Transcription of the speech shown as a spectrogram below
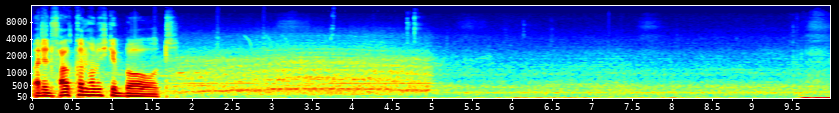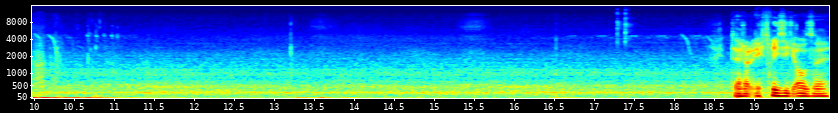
Warte, den Falcon habe ich gebaut. Der schaut echt riesig aus, ey.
